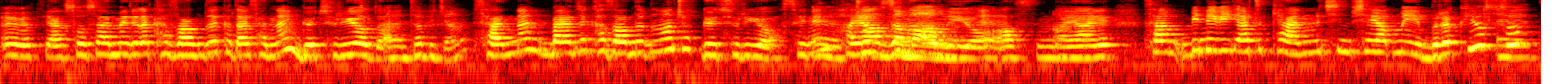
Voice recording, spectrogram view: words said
Evet yani sosyal medyada kazandığı kadar senden götürüyor da. Yani tabii canım. senden bence kazandırdığından çok götürüyor. Senin Evet, hayatını zamanını, alıyor evet, aslında. aynen. Yani sen bir nevi artık kendin için bir şey yapmayı bırakıyorsun. Evet.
